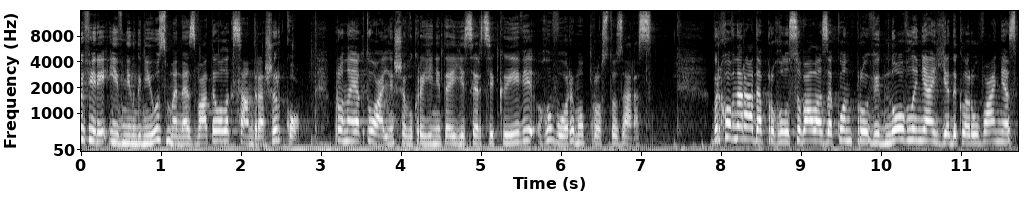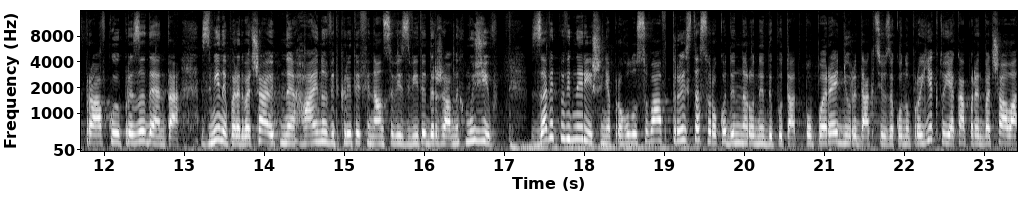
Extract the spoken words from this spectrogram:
Ефірі Evening News мене звати Олександра Ширко. Про найактуальніше в Україні та її серці Києві говоримо просто зараз. Верховна Рада проголосувала закон про відновлення є декларування з правкою президента. Зміни передбачають негайно відкрити фінансові звіти державних мужів. За відповідне рішення проголосував 341 народний депутат. Попередню редакцію законопроєкту, яка передбачала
